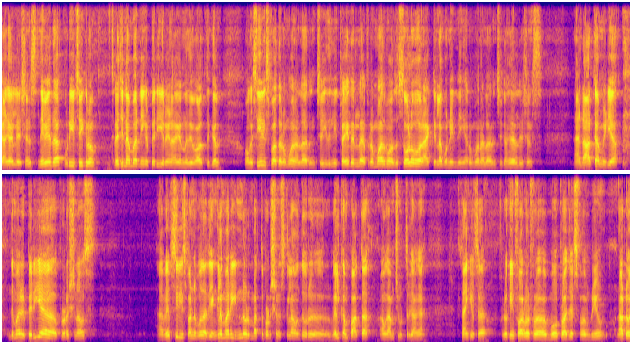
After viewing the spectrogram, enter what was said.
கங்க்ராச்சுலேஷன்ஸ் நிவேதா கூடிய சீக்கிரம். ரெஜினா மாதிரி நீங்கள் பெரிய ஹீரோயினாக இருந்தது. வாழ்த்துக்கள். உங்கள் சீரிஸ் பார்த்தா ரொம்ப நல்லா இருந்துச்சு. இதுலேயும் ட்ரைலரில் பிரமாதமாக அது சோலோ ஓவர் ஆக்டிங்லாம் பண்ணியிருந்தீங்க. ரொம்ப நல்லா இருந்துச்சு. கங்க்ராச்சுலேஷன்ஸ் அண்ட் ஆர்கா மீடியா இந்த மாதிரி பெரிய ப்ரொடக்ஷன் ஹவுஸ் வெப் சீரிஸ் பண்ணும்போது அது எங்களை மாதிரி இன்னொரு மற்ற ப்ரொடக்ஷன்ஸ்க்கெலாம் வந்து ஒரு வெல்கம் பார்த்தா அவங்க அமைச்சு கொடுத்துருக்காங்க. Thank you sir looking forward for more projects for new not oh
